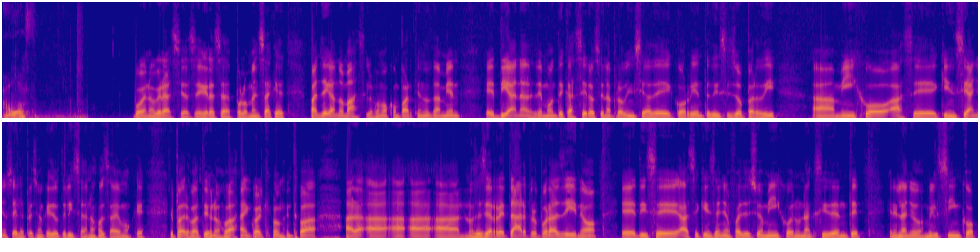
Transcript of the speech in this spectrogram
Adiós. Bueno, gracias, eh, gracias por los mensajes. Van llegando más, los vamos compartiendo también. Eh, Diana desde Monte Caseros en la provincia de Corrientes dice, yo perdí a mi hijo hace 15 años, es la expresión que ella utiliza, ¿no? Sabemos que el padre Mateo nos va en cualquier momento a, no sé si a retar, pero por allí, ¿no? Eh, dice, hace 15 años falleció mi hijo en un accidente en el año 2005,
